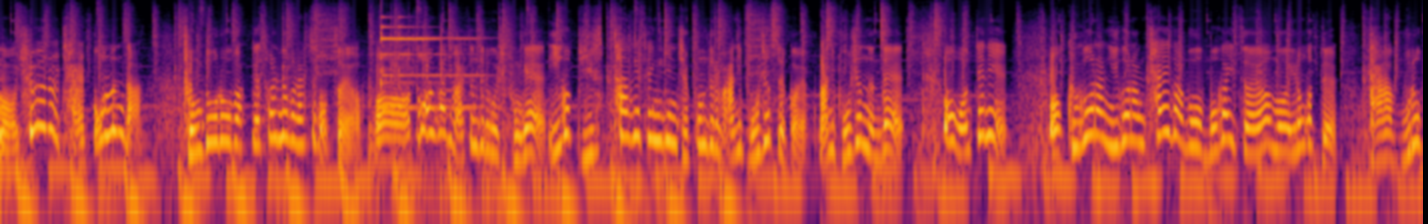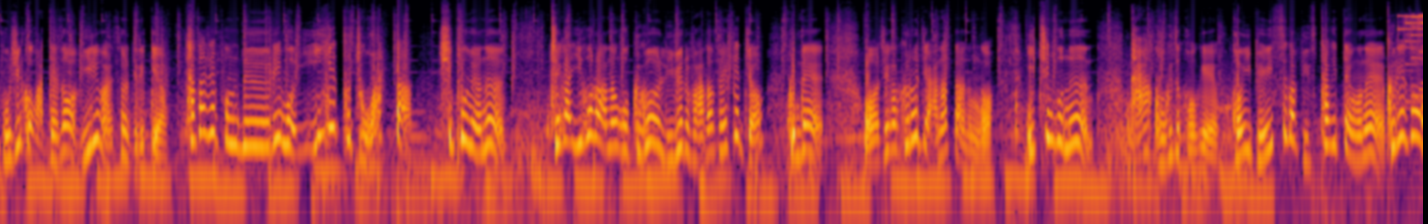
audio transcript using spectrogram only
어, 효율을 잘 뽑는다 정도로밖에 설명을 할 수가 없어요. 어, 또 한 가지 말씀드리고 싶은 게 이거 비슷하게 생긴 제품들을 많이 보셨을 거예요. 많이 보셨는데 어 원텐이 어 그거랑 이거랑 차이가 뭐 뭐가 있어요? 뭐 이런 것들 다 물어보실 것 같아서 미리 말씀을 드릴게요. 타사 제품들이 뭐 이게 더 좋았다 싶으면은 제가 이걸 안 하고 그걸 리뷰를 받아서 했겠죠? 근데 어 제가 그러지 않았다는 거. 이 친구는 다 거기서 거기에요. 거의 베이스가 비슷하기 때문에 그래서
